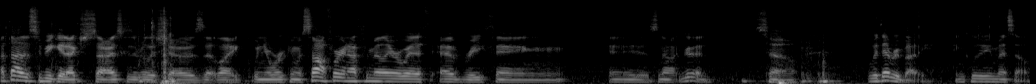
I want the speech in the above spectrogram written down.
I thought this would be a good exercise because it really shows that like when you're working with software you're not familiar with, everything is not good. So, with everybody, including myself.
